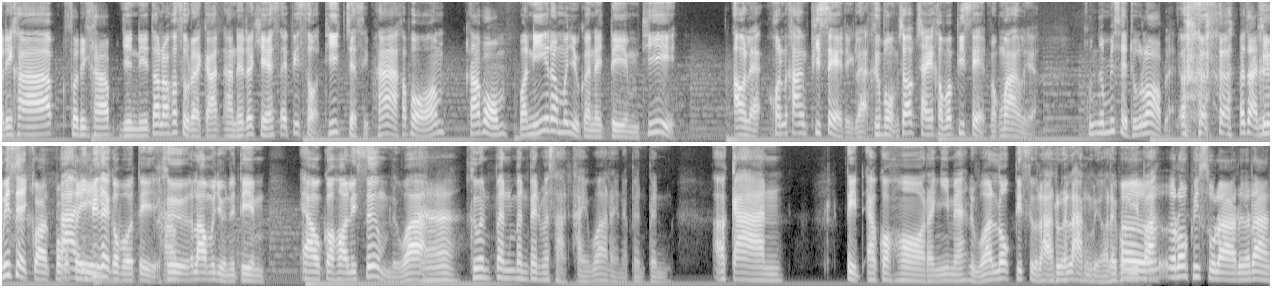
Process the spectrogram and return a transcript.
วัสดีครับ สวัสดีครับ ยินดีต้อนรับเข้าสู่รายการ Untitled Case episode ที่ 75 ครับผม ครับผม วันนี้เรามาอยู่กันในธีมที่เอาแหละค่อนข้างพิเศษอีกแล้วคือผมชอบใช้คำว่าพิเศษมากๆเลยอะคุณก็พิเศษทุกรอบแหละแต่อันนี้พิเศษกว่าปกอะอันตินี้พิเศษกว่าปกติครับคือเรามาอยู่ในธีม alcoholism หรือว่าอ่า คือมันเป็นมันเป็นภาษาไทยว่าอะไรนะเป็นเป็นอาการ ติดแอลกอฮอล์อะไรงี้ไหมหรือว่าโรคพิษสุราเรื้อรังหรืออะไรพวกนี้ปะเออโรคพิษสุราเรื้อรัง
